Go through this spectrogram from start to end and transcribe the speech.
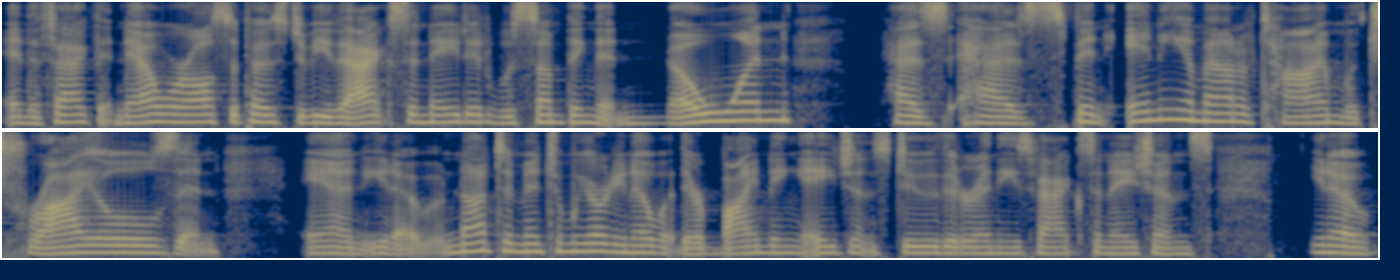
and the fact that now we're all supposed to be vaccinated was something that no one has has spent any amount of time with trials and and you know not to mention we already know what their binding agents do that are in these vaccinations you know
